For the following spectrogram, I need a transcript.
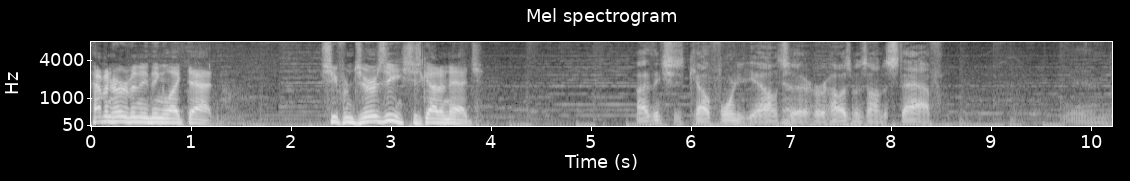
Haven't heard of anything like that. She from Jersey? She's got an edge. I think she's a California gal. Uh, her husband's on the staff. And,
